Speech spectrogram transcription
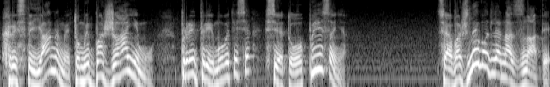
християнами, то ми бажаємо притримуватися святого Писання. Це важливо для нас знати,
